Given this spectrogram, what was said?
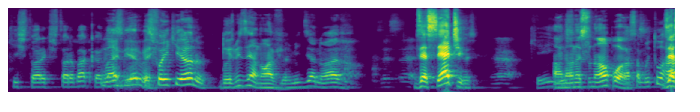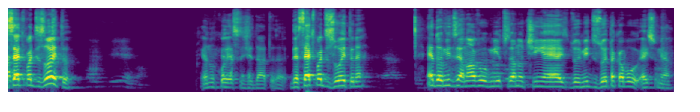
Que história, que história bacana. Maneiro, isso, velho. isso foi em que ano? 2019. 2019. 17? Que isso. Ah, não, não é isso não, pô. Passa muito rápido. 17 pra 18? Eu não conheço de data. não. 17 para 18, né? É, 2019 o Mitos já não tinha. É, 2018 acabou. É isso mesmo.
